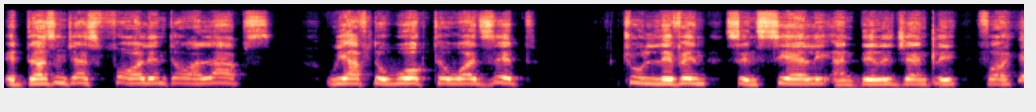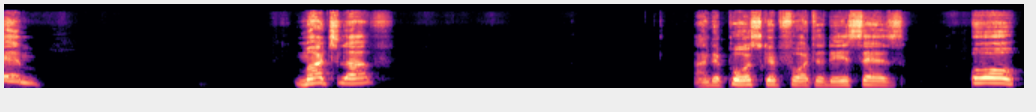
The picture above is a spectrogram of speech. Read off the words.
it doesn't just fall into our laps. We have to work towards it through living sincerely and diligently for Him. Much love. And the postscript for today says, Oh,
